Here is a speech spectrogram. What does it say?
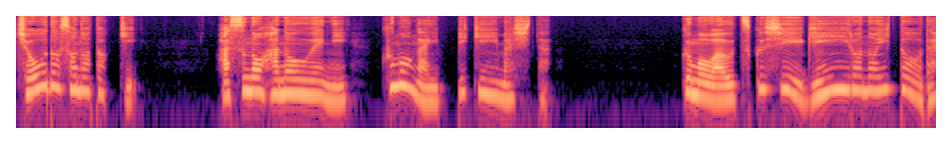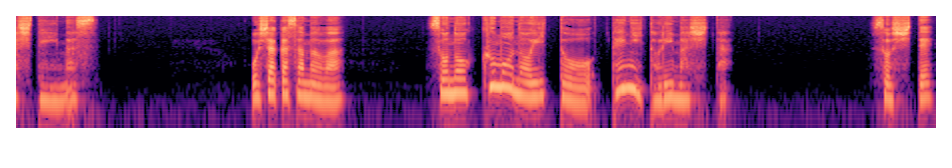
ちょうどその時、蓮の葉の上に雲が一匹いました。雲は美しい銀色の糸を出しています。お釈迦様はその雲の糸を手に取りました。そして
